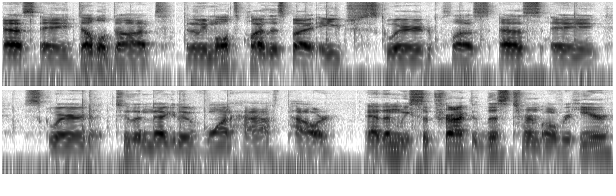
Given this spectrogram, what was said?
sa double dot, and then we multiply this by h squared plus sa squared to the negative 1 half power. And then we subtract this term over here,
